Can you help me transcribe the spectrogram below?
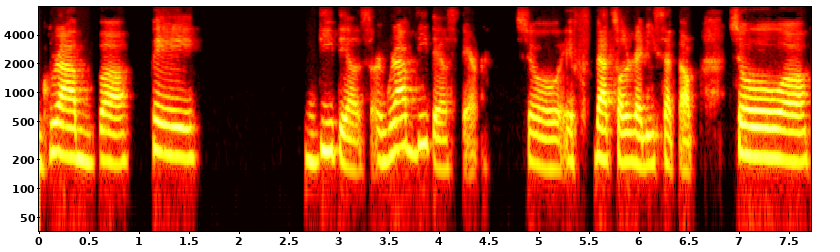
Grab uh, Pay details or Grab details there. So if that's already set up. So uh,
